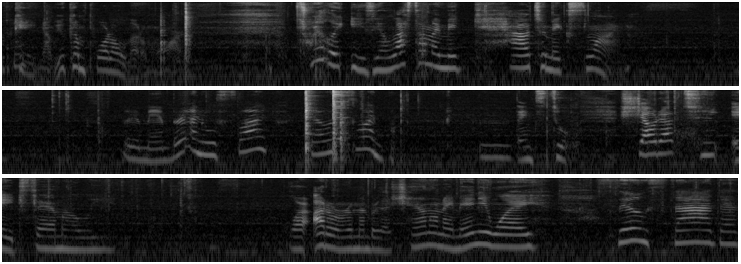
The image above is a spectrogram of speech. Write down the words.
okay now you can pour a little more it's really easy and last time I made how to make slime Remember, and we'll down the slide. bar. Mm, Thanks to shout out to Eight Family. Or I don't remember the channel name anyway. so satisfying.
